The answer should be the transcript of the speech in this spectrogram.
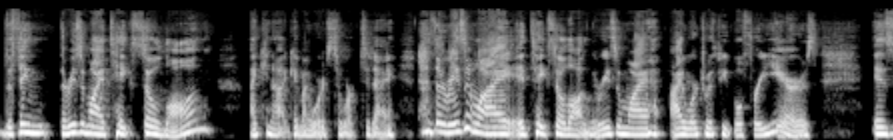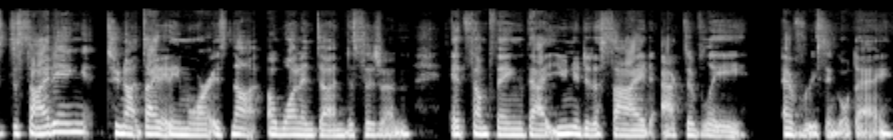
the thing, the reason why it takes so long. I cannot get my words to work today. the reason why it takes so long, the reason why I worked with people for years is deciding to not diet anymore is not a one and done decision. It's something that you need to decide actively every single day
